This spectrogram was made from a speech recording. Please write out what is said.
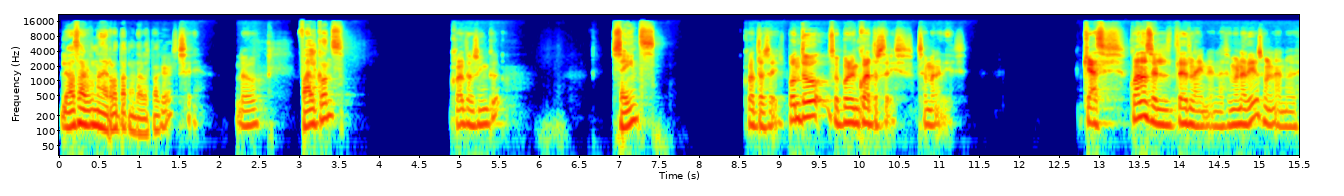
¿Le vas a dar una derrota contra los Packers? Sí. Luego Falcons, 4-5. Saints, 4-6. Pon tú, se ponen 4-6. Semana 10. ¿Qué haces? ¿Cuándo es el deadline? ¿En la semana 10 o en la 9?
